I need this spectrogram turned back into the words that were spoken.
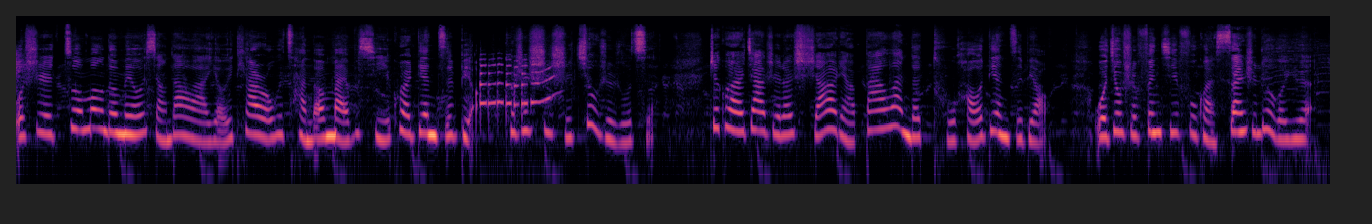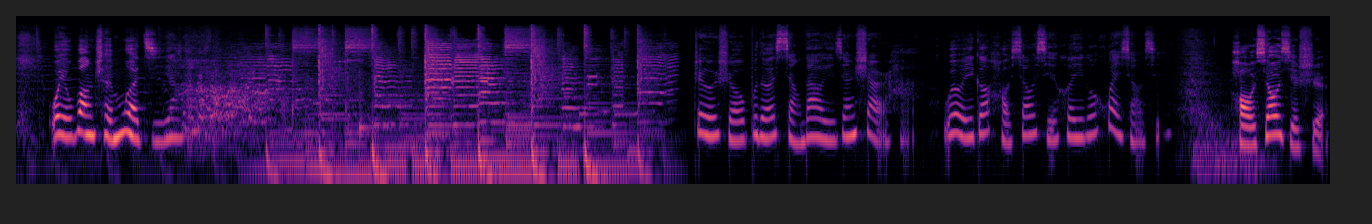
我是做梦都没有想到啊，有一天我会惨到买不起一块电子表。可是事实就是如此，这块价值了十二点八万的土豪电子表，我就是分期付款三十六个月，我也望尘莫及呀。这个时候不得想到一件事儿哈。我有一个好消息和一个坏消息。好消息是，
